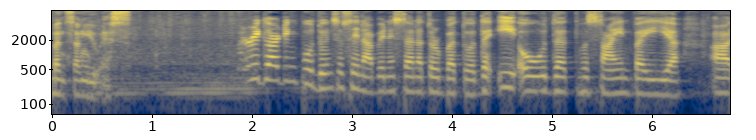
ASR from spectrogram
bansang US. Regarding po dun sa sinabi ni Senator Bato, the EO that was signed by uh, uh,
